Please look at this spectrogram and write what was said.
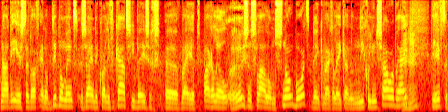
na de eerste dag. En op dit moment zijn de kwalificatie bezig uh, bij het parallel reuzenslalom snowboard. Denken wij gelijk aan Nicolien Sauerbrei. Mm -hmm. Die heeft de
